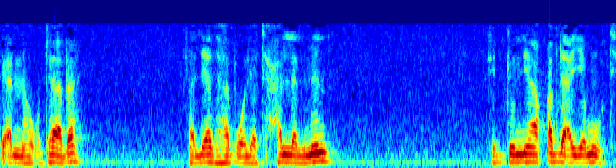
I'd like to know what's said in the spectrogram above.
بأنه اغتابه فليذهب وليتحلل منه في الدنيا قبل أن يموت.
